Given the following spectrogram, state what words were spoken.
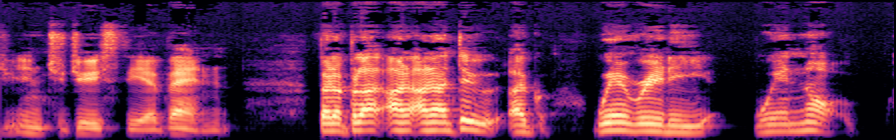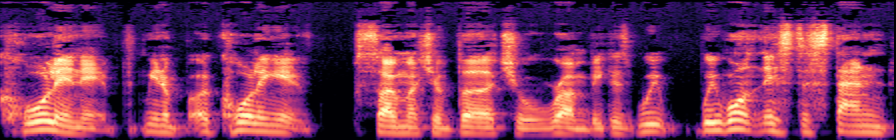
introduce the event. But but I, and I do like we're really we're not calling it, you know, calling it so much a virtual run because we we want this to stand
